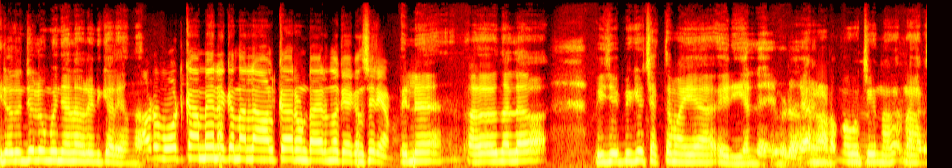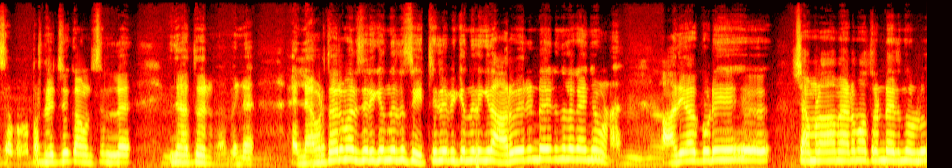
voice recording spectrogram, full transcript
ഇരുപത്തഞ്ചിന് മുമ്പ് ഞാൻ അവരെ എനിക്കറിയാം അവിടെ വോട്ട് ക്യാമ്പയിനൊക്കെ നല്ല ആൾക്കാരുണ്ടായിരുന്നു കേൾക്കുന്നത് ശരിയാണ്? പിന്നെ നല്ല ബി ജെ പിക്ക് ശക്തമായ ഏരിയ അല്ലേ ഇവിടെ എറണാകുളം കൊച്ചി നഗരസഭ. പ്രത്യേകിച്ച് കൗൺസിലിൽ ഇതിനകത്ത് വരുന്നത്. പിന്നെ എല്ലായിടത്തും മത്സരിക്കുന്നില്ല സീറ്റ് ലഭിക്കുന്നില്ലെങ്കിൽ ആറ് പേരുണ്ടായിരുന്നല്ലോ കഴിഞ്ഞ തവണ. ആദ്യം ആ കൂടി ശമ്പള മേഡം മാത്രമേ ഉണ്ടായിരുന്നുള്ളൂ.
